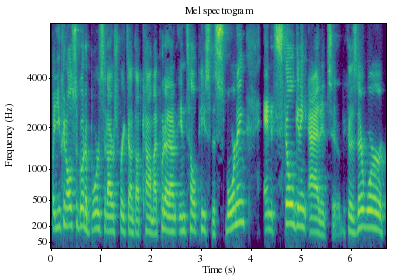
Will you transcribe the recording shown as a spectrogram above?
but you can also go to boards.irishbreakdown.com. I put out an intel piece this morning and it's still getting added to because there were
